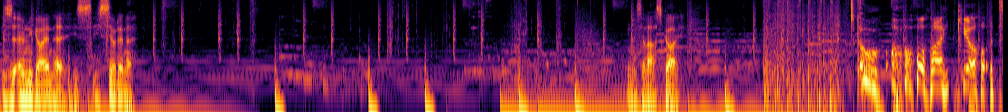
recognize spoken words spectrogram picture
He's the only guy in here. He's he's sealed in here. The last guy. Go! Oh my god!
